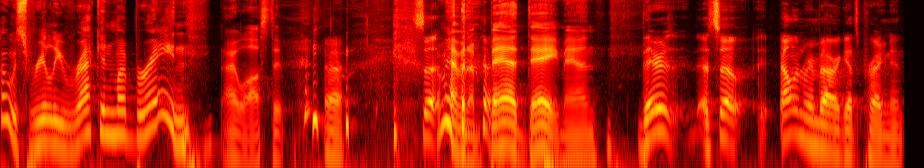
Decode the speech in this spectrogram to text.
I was really wrecking my brain. I lost it. Uh, so I'm having a bad day, man. there's uh, so Ellen Rimbauer gets pregnant,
